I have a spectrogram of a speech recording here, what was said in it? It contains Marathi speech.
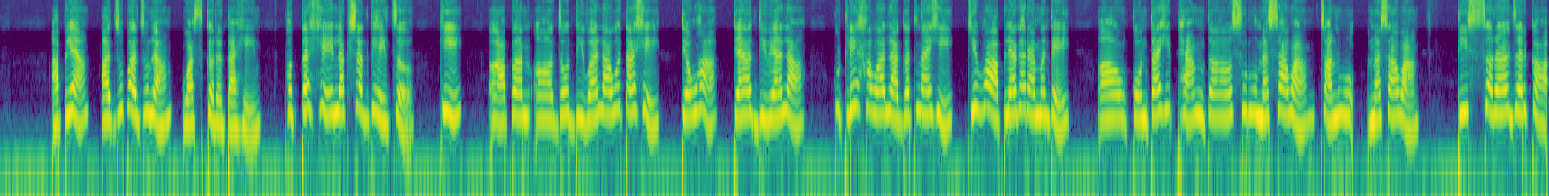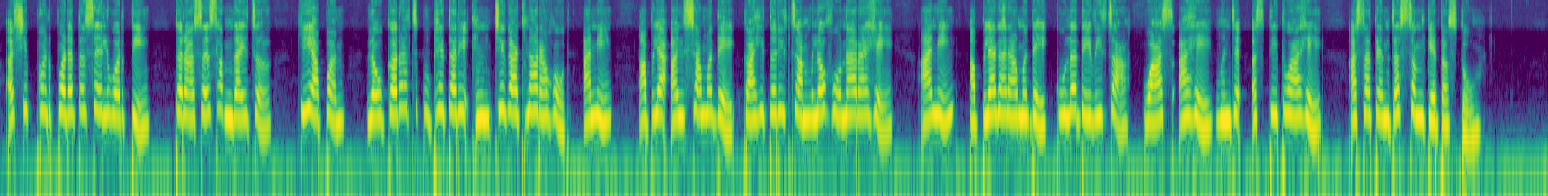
आपल्या आजूबाजूला वास करत आहे. फक्त हे लक्षात घ्यायचं की आपण जो दिवा लावत आहे तेव्हा त्या दिव्याला कुठली हवा लागत नाही किंवा आपल्या घरामध्ये कोणताही फॅन सुरू नसावा चालू नसावा ती सरळ जर का अशी फडफडत असेल वरती तर असं समजायचं की आपण लवकरच कुठेतरी उंची गाठणार आहोत आणि आपल्या आयुष्यामध्ये काहीतरी चांगलं होणार आहे आणि आपल्या घरामध्ये कुलदेवीचा वास आहे म्हणजे अस्तित्व आहे असा त्यांचा संकेत असतो.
